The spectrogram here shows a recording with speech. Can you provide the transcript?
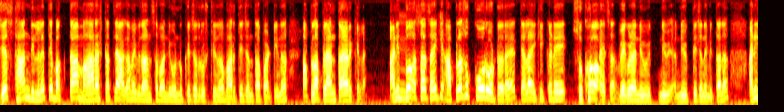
जे स्थान दिलेलं ते बघता महाराष्ट्रातल्या आगामी विधानसभा निवडणुकीच्या दृष्टीनं भारतीय जनता पार्टीनं आपला प्लॅन तयार केलाय. आणि तो असाच आहे की आपला जो कोर वोटर आहे त्याला एकीकडे सुखवायचं वेगवेगळ्या नियु- नियु- नियुक्तीच्या निमित्तानं. आणि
